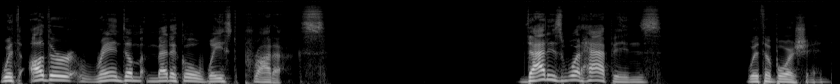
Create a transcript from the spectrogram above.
with other random medical waste products. That is what happens with abortion.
